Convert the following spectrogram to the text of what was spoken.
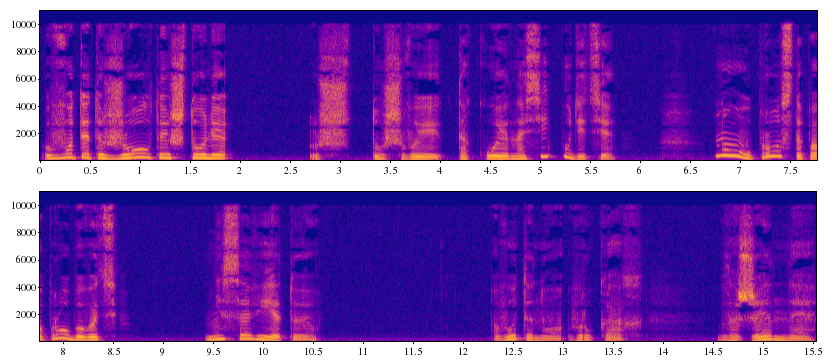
Вот это желтое, что ли?» «Что ж вы такое носить будете?» «Ну, просто попробовать». «Не советую». Вот оно в руках, блаженное,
